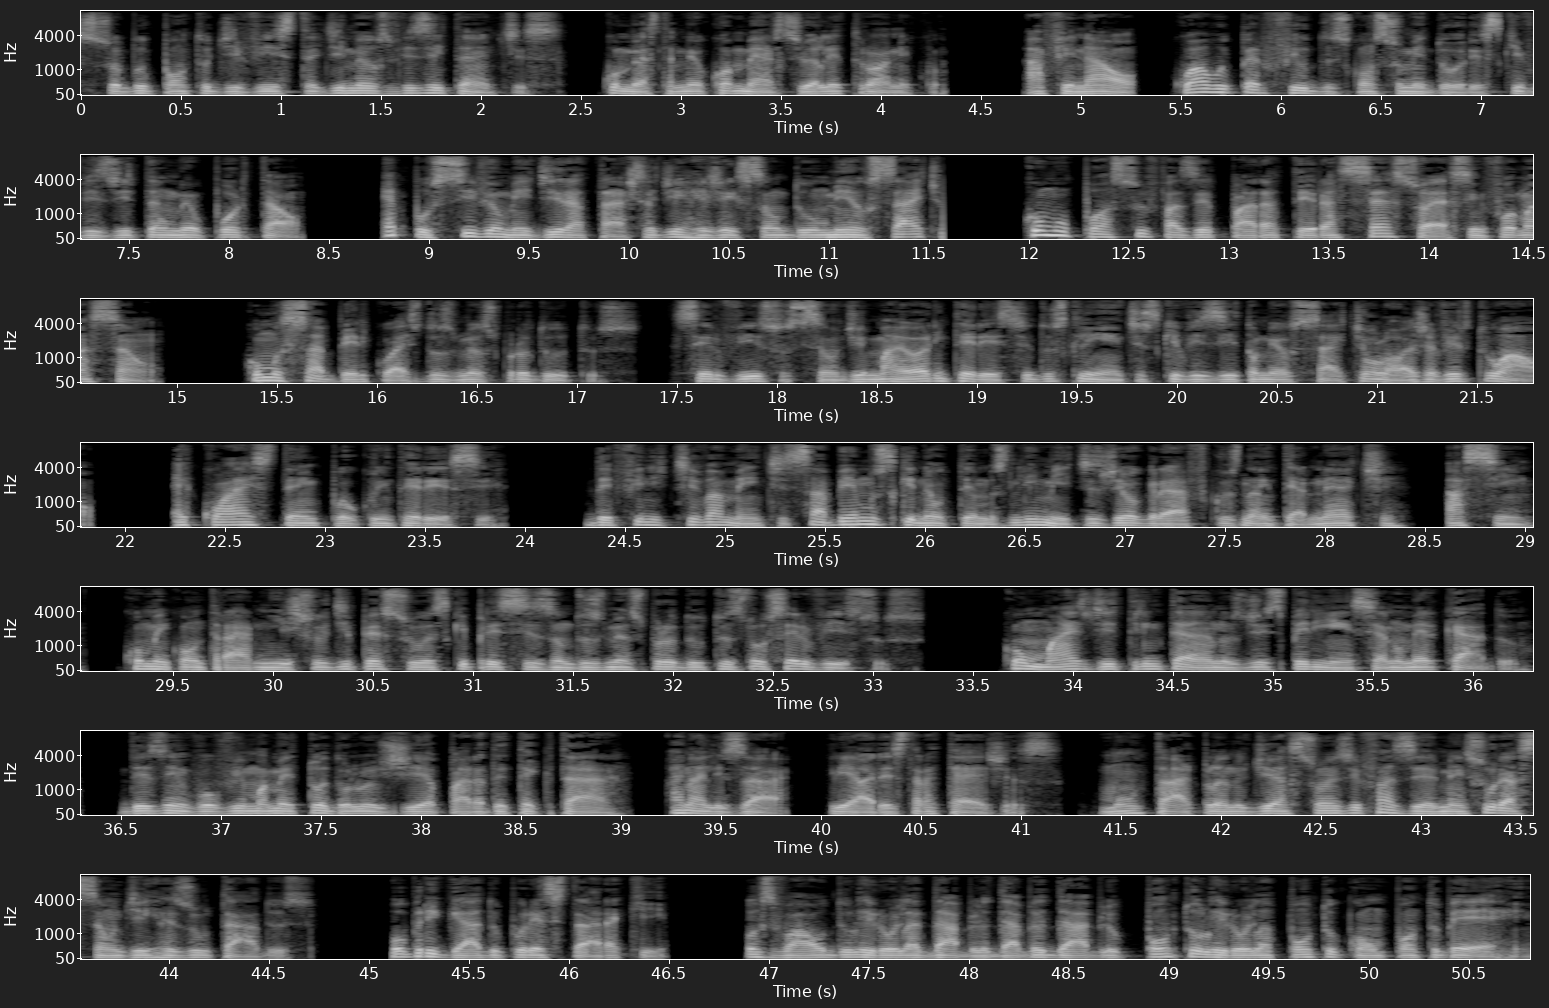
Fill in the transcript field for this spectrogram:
Sob o ponto de vista de meus visitantes, como está meu comércio eletrônico? Afinal, qual o perfil dos consumidores que visitam meu portal? É possível medir a taxa de rejeição do meu site? Como posso fazer para ter acesso a essa informação? Como saber quais dos meus produtos, serviços são de maior interesse dos clientes que visitam meu site ou loja virtual? É quais têm pouco interesse? Definitivamente sabemos que não temos limites geográficos na internet, assim, como encontrar nicho de pessoas que precisam dos meus produtos ou serviços. Com mais de 30 anos de experiência no mercado, desenvolvi uma metodologia para detectar, analisar, criar estratégias, montar plano de ações e fazer mensuração de resultados. Obrigado por estar aqui. Oswaldo Lirola www.lirola.com.br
